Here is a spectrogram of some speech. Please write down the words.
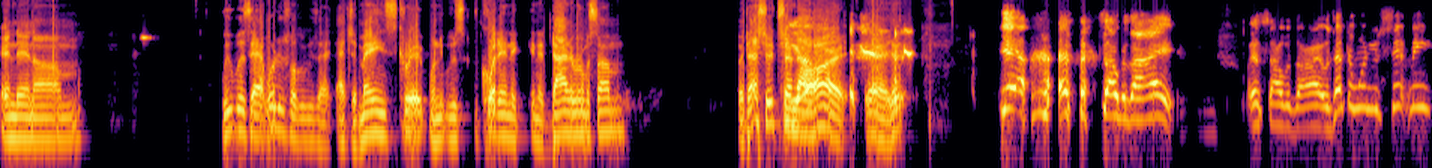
and then um we was at where the fuck we was at at Jermaine's crib when he was recording in the, in the dining room or something. But that shit turned out Yeah. hard. Yeah, that- Yeah, that was all right. That song was all right. Was that the one you sent me?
